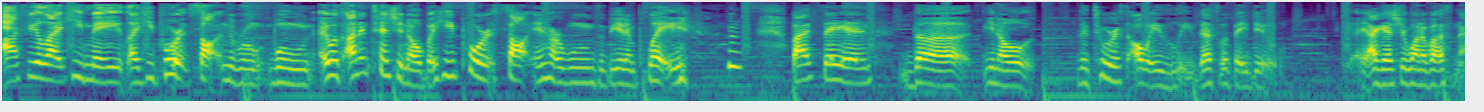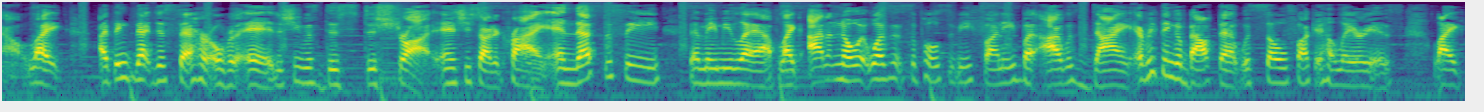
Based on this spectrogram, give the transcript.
I feel like he made like he poured salt in the wound. It was unintentional, but he poured salt in her wounds of being played by saying the you know the tourists always leave. That's what they do. I guess you're one of us now. Like, I think that just set her over the edge. She was dis- distraught and she started crying. And that's the scene that made me laugh. Like, I don't know, it wasn't supposed to be funny, but I was dying. Everything about that was so fucking hilarious. Like,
